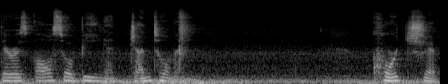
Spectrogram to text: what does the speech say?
There is also being a gentleman. Courtship.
